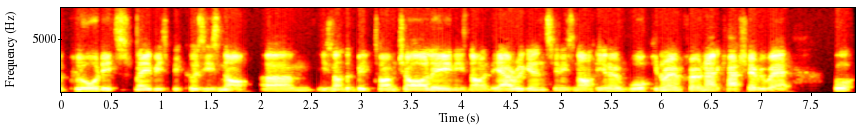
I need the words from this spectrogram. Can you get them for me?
the plaudits. Maybe it's because he's not um, he's not the big time Charlie, and he's not the arrogance, and he's not you know walking around throwing out cash everywhere. But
